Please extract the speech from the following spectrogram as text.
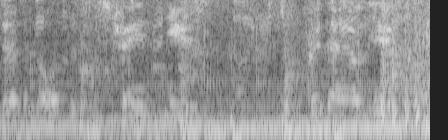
Durban North. This is Trend News. Good day on you.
